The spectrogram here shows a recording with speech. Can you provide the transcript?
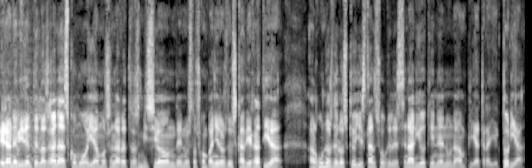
Eran evidentes las ganas, como oíamos en la retransmisión de nuestros compañeros de Euskadi Rátida. Algunos de los que hoy están sobre el escenario tienen una amplia trayectoria.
